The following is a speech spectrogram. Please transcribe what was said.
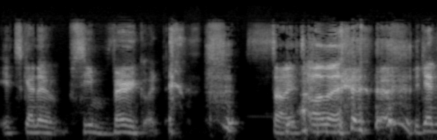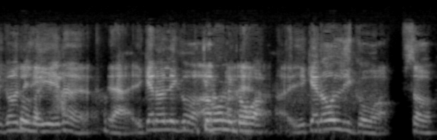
it's gonna seem very good. so it's all you can go to, you know yeah you can only go you can up, only go up you can only go up so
